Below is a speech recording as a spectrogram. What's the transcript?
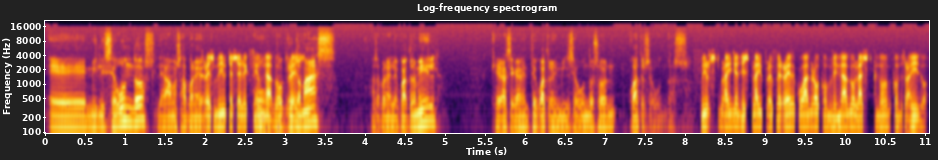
eh, milisegundos. Le vamos a poner 3000 un poquito 3. más. Vamos a ponerle 4000, que básicamente 4000 milisegundos son 4 segundos. First Braille Display Preferred cuadro combinado Last non contraído.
